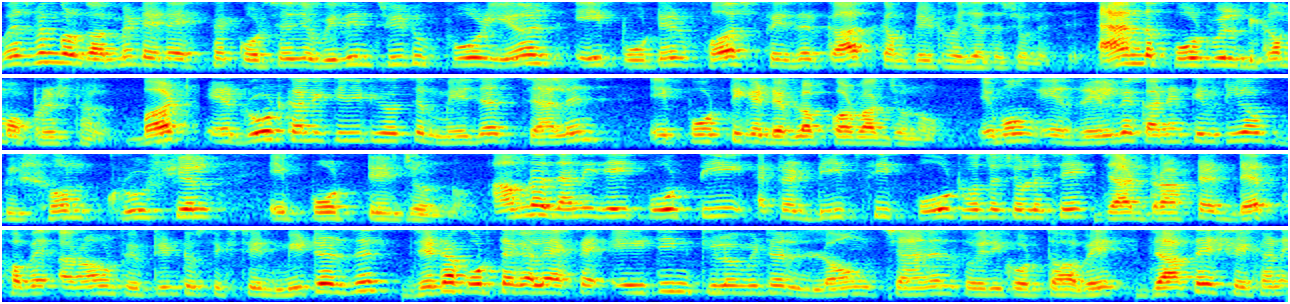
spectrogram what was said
ওয়েস্ট বেঙ্গল গভর্নমেন্ট এটা এক্সপেক্ট করছে যে within three to four years এই পোর্টের ফার্স্ট ফেজের কাজ কমপ্লিট হয়ে যেতে চলেছে and the port will become operational but এর রোড কানেক্টিভিটি হচ্ছে মেজর চ্যালেঞ্জ এই পোর্টটিকে ডেভেলপ করবার জন্য এবং এর রেলওয়ে কানেক্টিভিটিও ভীষণ ক্রুশিয়াল এই পোর্টটির জন্য। আমরা জানি যে এই পোর্টটি একটা ডিপ সি পোর্ট হতে চলেছে, যার ড্রাফটের ডেপথ হবে around fifteen to sixteen metres এর, যেটা করতে গেলে একটা এইটিন কিলোমিটার লং চ্যানেল তৈরি করতে হবে, যাতে সেখানে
